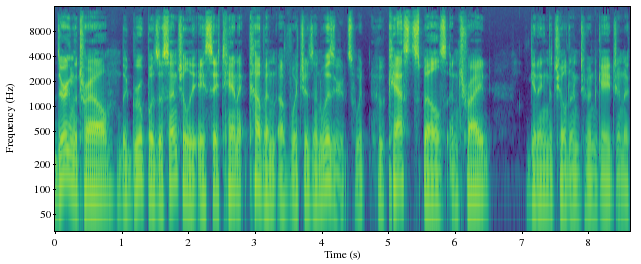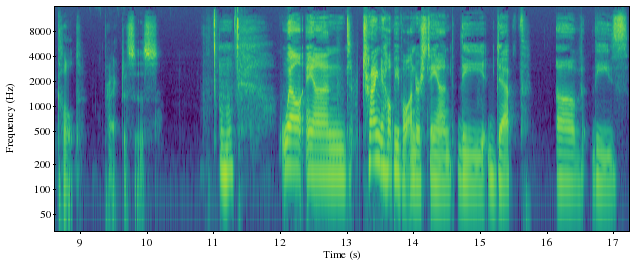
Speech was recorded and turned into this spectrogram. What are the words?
during the trial, the group was essentially a satanic coven of witches and wizards wh- who cast spells and tried getting the children to engage in occult practices. Mm-hmm. Well, and trying to help people understand the depth of these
